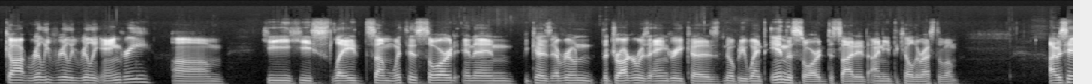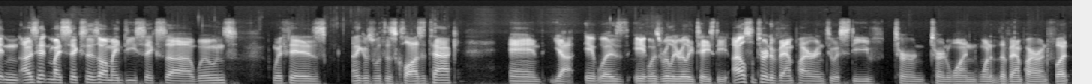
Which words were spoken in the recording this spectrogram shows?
got really, really, really angry. Um, he he slayed some with his sword, and then because everyone, the Draugr was angry because nobody went in the sword, decided I need to kill the rest of them. I was hitting, I was hitting my sixes on my d6 uh, wounds with his, I think it was with his claws attack, and yeah, it was it was really really tasty. I also turned a vampire into a Steve turn turn one one of the vampire on foot.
